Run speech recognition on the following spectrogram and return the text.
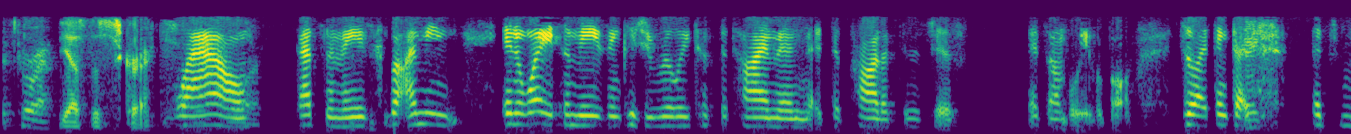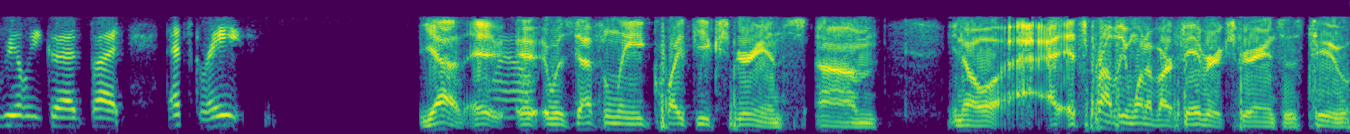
That's correct. Yes, this is correct. Wow, that's amazing. But I mean, in a way, it's amazing because you really took the time, and the product is just it's unbelievable. So I think that's that's really good. But that's great. Yeah, it, Wow. it, was definitely quite the experience. Um, you know, it's probably one of our favorite experiences too.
